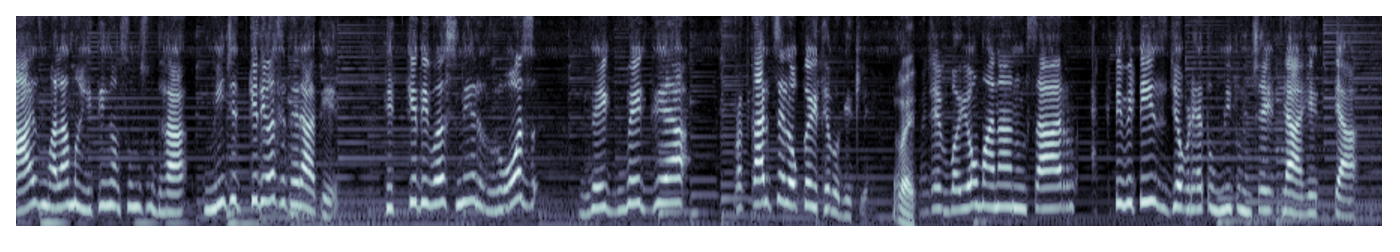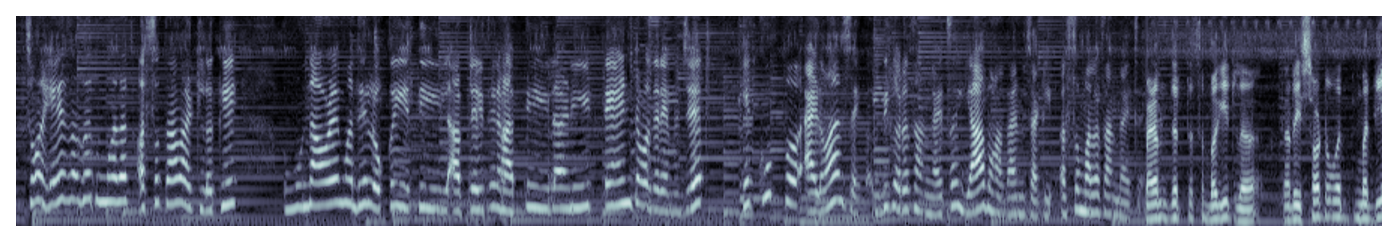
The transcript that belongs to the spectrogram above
आज मला माहिती नसून सुद्धा मी जितके दिवस इथे राहते तितके दिवस मी रोज वेगवेगळ्या प्रकारचे लोक इथे बघितले. म्हणजे वयोमानानुसार ऍक्टिव्हिटीज जेवढ्या तुम्ही तुमच्या इथे आहेत त्या. सो हे सगळं तुम्हाला असं का वाटलं की मुनावळेमध्ये लोक येतील आपल्या इथे राहतील आणि टेंट वगैरे म्हणजे हे खूप ऍडव्हान्स आहे. अगदी खरं सांगायचं या भागांसाठी असं मला सांगायचं मॅडम जर तसं बघितलं तर रिसॉर्टमध्ये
